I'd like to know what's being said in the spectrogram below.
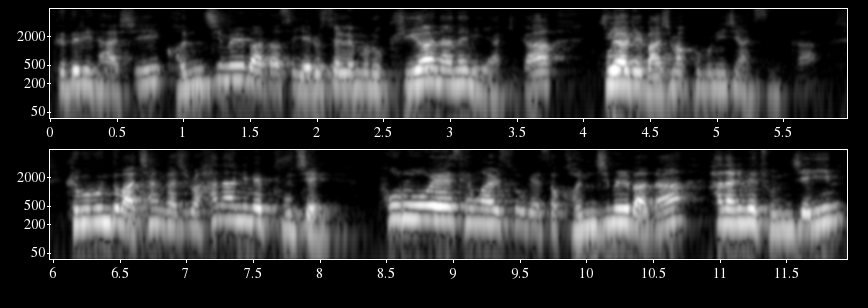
그들이 다시 건짐을 받아서 예루살렘으로 귀환하는 이야기가 구약의 마지막 부분이지 않습니까? 그 부분도 마찬가지로 하나님의 부재, 포로의 생활 속에서 건짐을 받아 하나님의 존재인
